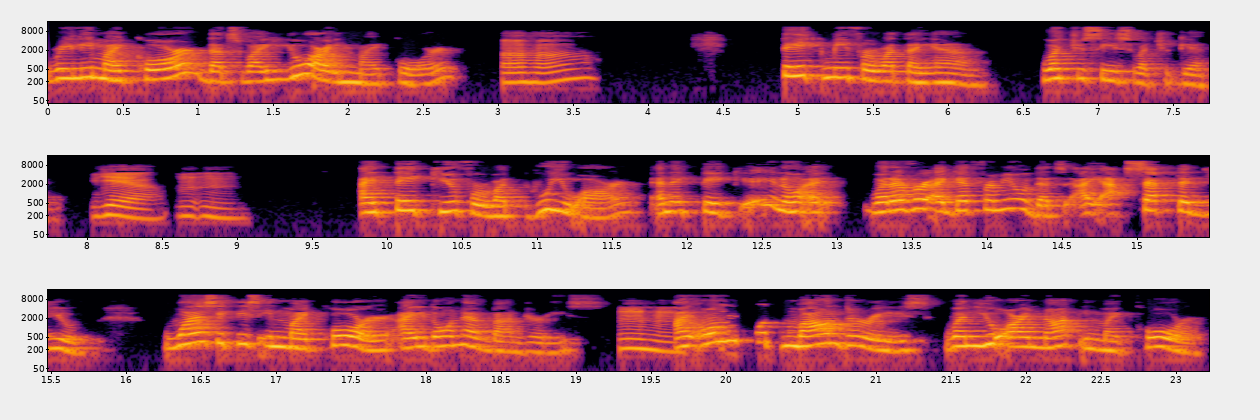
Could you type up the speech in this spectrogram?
really my core, that's why you are in my core. Uh-huh. Take me for what I am. What you see is what you get. Yeah. Mm-mm. I take you for what who you are, and I take you know I whatever I get from you. That's I accepted you. Once it is in my core, I don't have boundaries. Mhm. I only put boundaries when you are not in my core.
